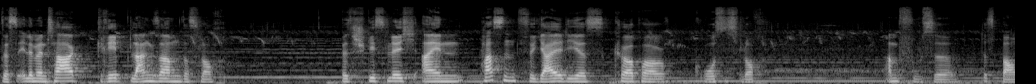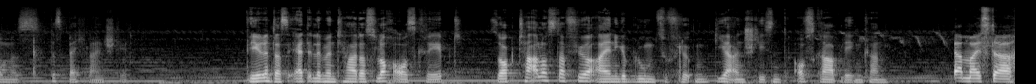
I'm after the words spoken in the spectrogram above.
Das Elementar gräbt langsam das Loch bis schließlich ein passend für Yaldirs Körper großes Loch am Fuße des Baumes des Bächleins steht. Während das Erdelementar das Loch ausgräbt, sorgt Talos dafür, einige Blumen zu pflücken, die er anschließend aufs Grab legen kann. Ja, Meister,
